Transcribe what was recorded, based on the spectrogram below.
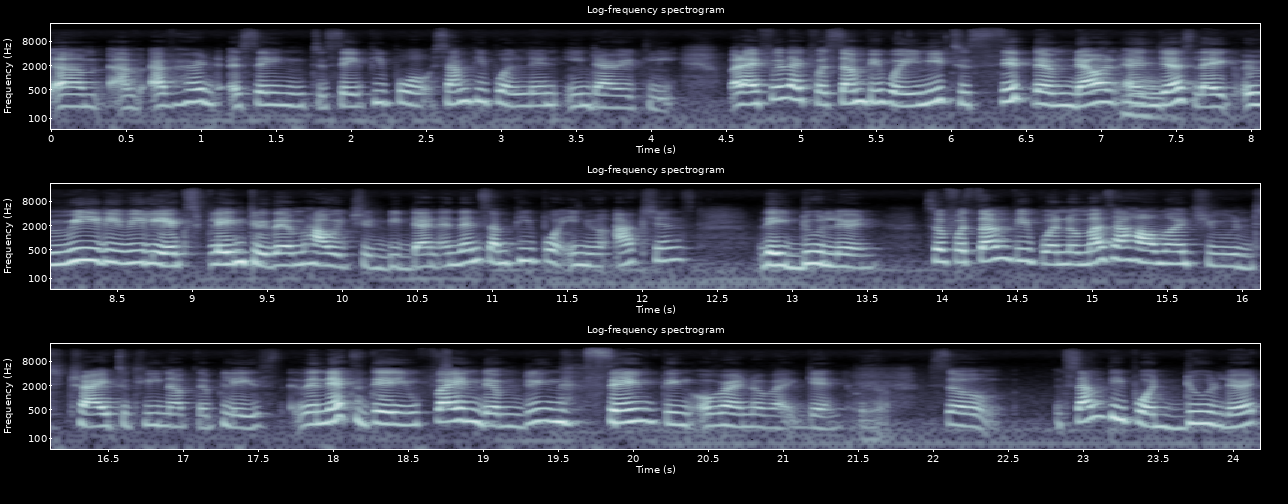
um, I've, I've heard a saying to say people some people learn indirectly but I feel like for some people you need to sit them down and just like really really explain to them how it should be done and then some people in your actions they do learn so for some people no matter how much you would try to clean up the place the next day you find them doing the same thing over and over again Yeah. so some people do learn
